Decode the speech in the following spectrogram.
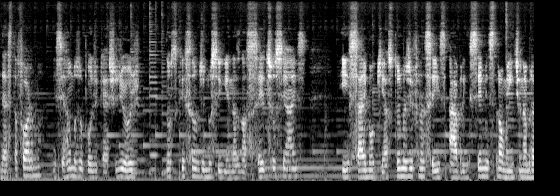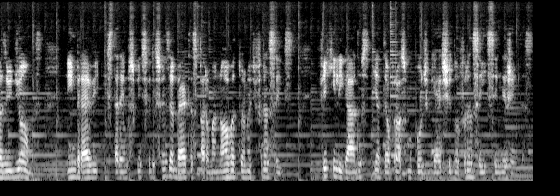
Desta forma, encerramos o podcast de hoje. Não se esqueçam de nos seguir nas nossas redes sociais e saibam que as turmas de francês abrem semestralmente na Brasil Idiomas. Em breve estaremos com inscrições abertas para uma nova turma de francês. Fiquem ligados e até o próximo podcast do Francês Sem Legendas.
